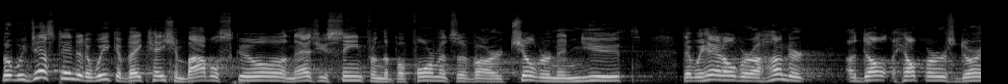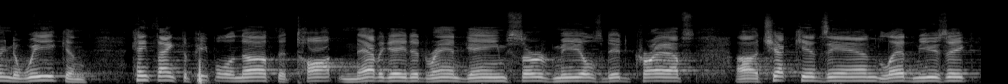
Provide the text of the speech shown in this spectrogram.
But we've just ended a week of vacation Bible school, and as you've seen from the performance of our children and youth, that we had over a hundred adult helpers during the week and can't thank the people enough that taught navigated, ran games, served meals, did crafts, uh, checked kids in, led music.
